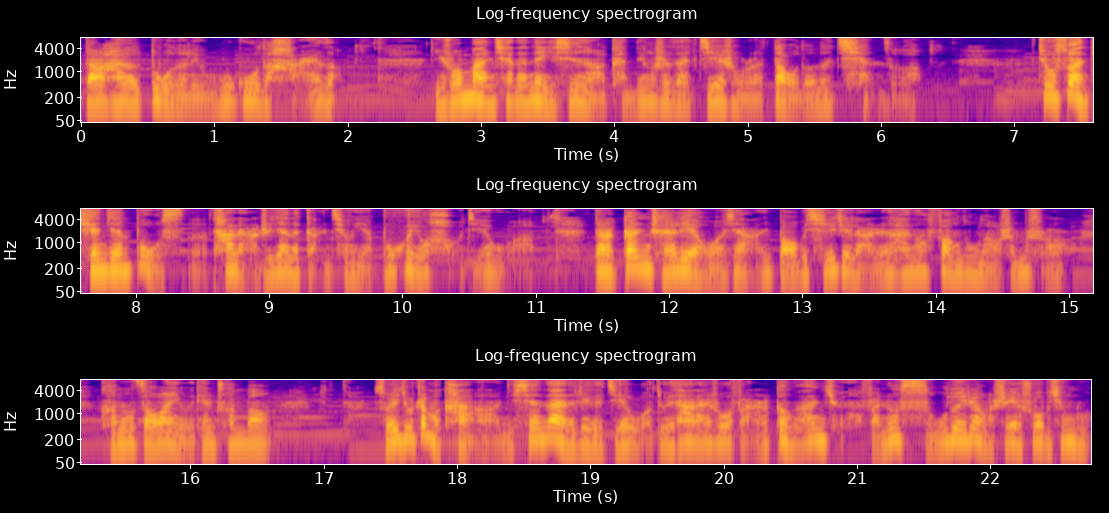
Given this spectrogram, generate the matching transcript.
当然还有肚子里无辜的孩子。你说曼倩的内心啊，肯定是在接受着道德的谴责。就算天剑不死，他俩之间的感情也不会有好结果。但是干柴烈火下，你保不齐这俩人还能放纵到什么时候？可能早晚有一天穿帮。所以就这么看啊，你现在的这个结果对他来说反而更安全。反正死无对证，谁也说不清楚。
